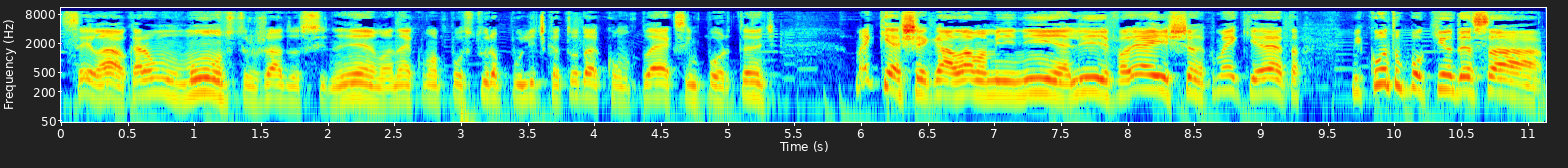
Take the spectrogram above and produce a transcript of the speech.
sei lá, o cara é um monstro já do cinema, né? Com uma postura política toda complexa, importante. Como é que é chegar lá, uma menininha ali, e falar, e aí, Sean, como é que é? Me conta um pouquinho dessa...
